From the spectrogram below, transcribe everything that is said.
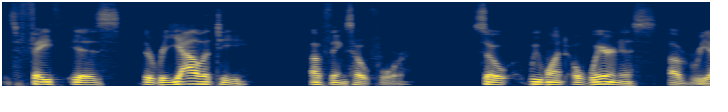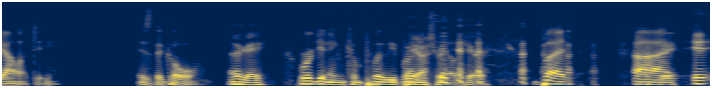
it's faith is the reality of things hoped for. So we want awareness of reality is the goal. okay. We're getting completely bunny trailed here, but uh, Okay. it,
